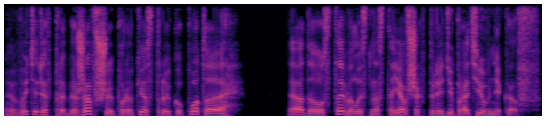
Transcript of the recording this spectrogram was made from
Вытерев пробежавшую по руке струйку пота, Ада уставилась на стоявших впереди противников.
